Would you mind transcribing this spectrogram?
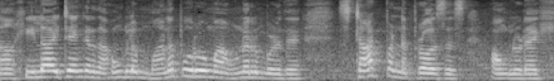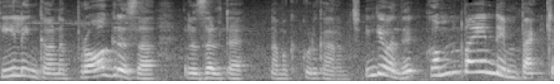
நான் ஹீல் ஆயிட்டேங்கிறத அவங்களும் மனப்பூர்வமாக உணரும் பொழுது ஸ்டார்ட் பண்ண ப்ராசஸ் அவங்களோட ஹீலிங்க்கான ப்ராக்ரஸாக ரிசல்ட்டை நமக்கு கொடுக்க ஆரம்பிச்சு. இங்கே வந்து கம்பைன்ட் இம்பேக்ட்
